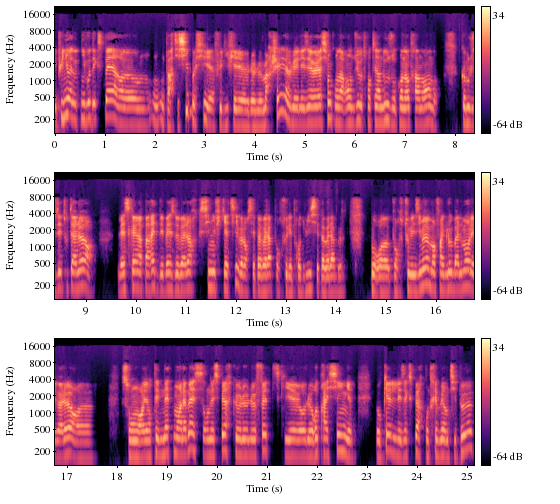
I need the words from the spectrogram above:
Et puis nous, à notre niveau d'expert, euh, on, on, participe aussi à fluidifier le, le marché. Les, les évaluations qu'on a rendues au 31-12 ou qu'on est en train de rendre, comme je disais tout à l'heure, laissent quand même apparaître des baisses de valeur significatives. Alors c'est pas valable pour tous les produits, c'est pas valable pour euh, pour tous les immeubles. Enfin globalement, les valeurs sont orientés nettement à la baisse. On espère que le, fait qui est le repricing auquel les experts contribuent un petit peu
